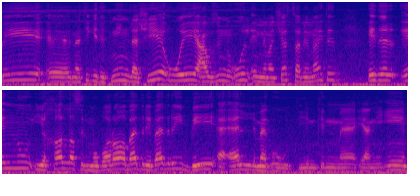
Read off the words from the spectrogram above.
بنتيجة 2 لا شيء وعاوزين نقول إن مانشستر يونايتد قدر إنه يخلص المباراة بدري بدري بأقل مجهود. يمكن ما يعني إيه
